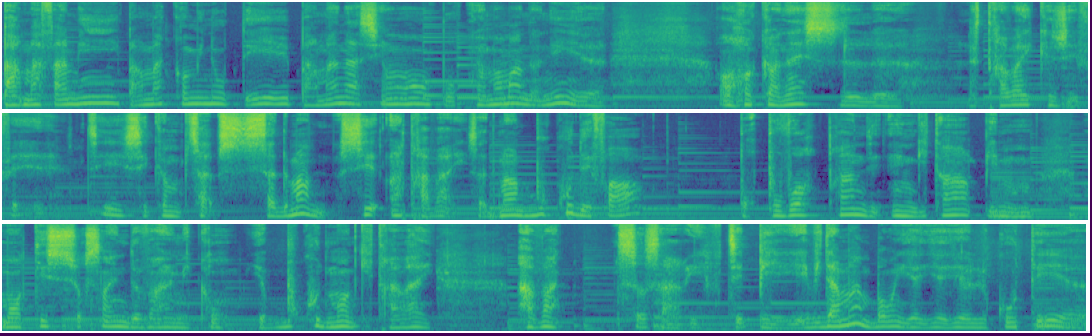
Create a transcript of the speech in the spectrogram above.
Par ma famille, par ma communauté, par ma nation, pour qu'à un moment donné, euh, on reconnaisse le, travail que j'ai fait. C'est comme ça, ça demande, c'est un travail, ça demande beaucoup d'efforts pour pouvoir prendre une guitare puis monter sur scène devant un micro. Il y a beaucoup de monde qui travaille avant que ça, ça arrive. Puis évidemment, bon, il y, a, le côté euh,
